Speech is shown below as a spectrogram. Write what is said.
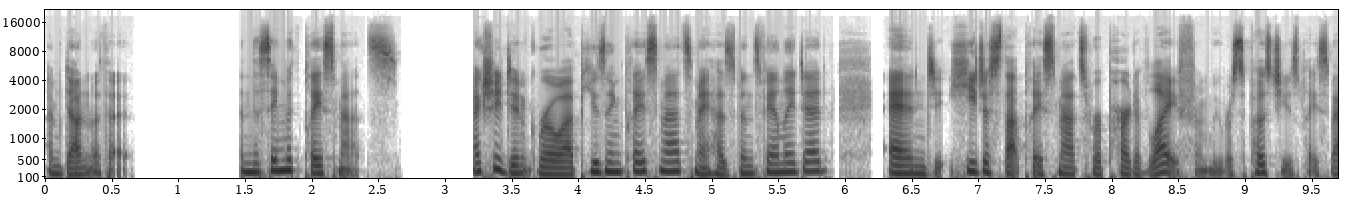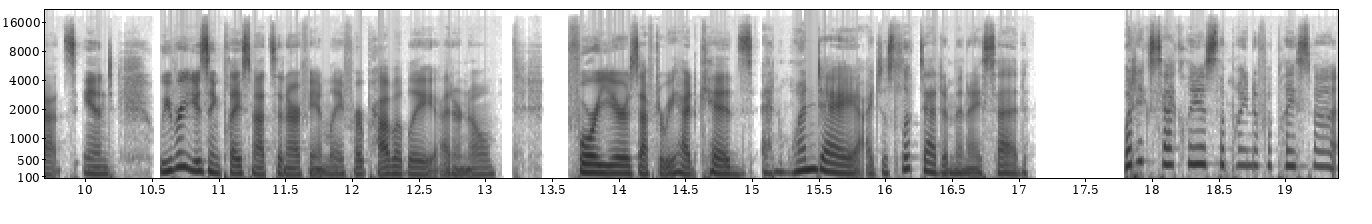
I'm done with it. And the same with placemats. I actually didn't grow up using placemats. My husband's family did. And he just thought placemats were part of life and we were supposed to use placemats. And we were using placemats in our family for probably, I don't know, four years after we had kids. And one day I just looked at him and I said, What exactly is the point of a placemat?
